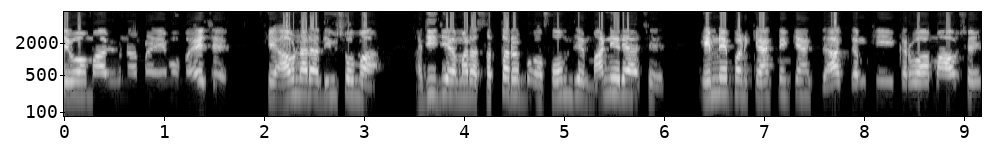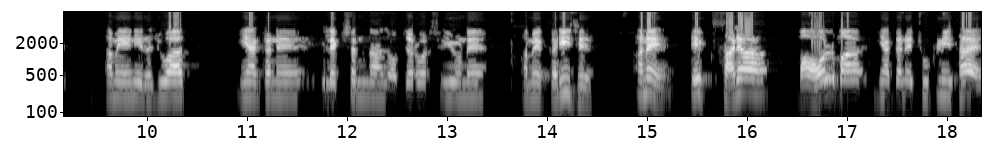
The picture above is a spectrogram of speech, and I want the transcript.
દેવામાં આવ્યું એવો ભય છે કે આવનારા દિવસોમાં હજી જે અમારા સત્તર ફોર્મ જે માની રહ્યા છે, એમને પણ ક્યાંક ને ક્યાંક ધાક ધમકી કરવામાં આવશે. અમે એની રજૂઆત અહીંયા કને ઇલેક્શનના ઓબ્ઝર્વરશ્રીઓને અમે કરી છે. અને એક સારા માહોલમાં અહીંયા કને ચૂંટણી થાય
